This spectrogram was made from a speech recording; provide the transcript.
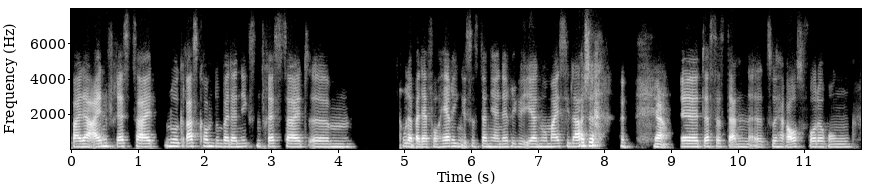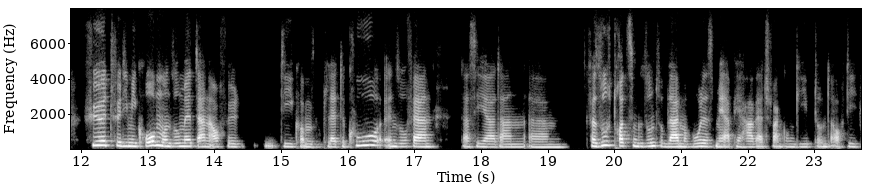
bei der einen Fresszeit nur Gras kommt und bei der nächsten Fresszeit ähm, oder bei der vorherigen ist es dann ja in der Regel eher nur Maisilage, ja. äh, dass das dann äh, zu Herausforderungen führt für die Mikroben und somit dann auch für die komplette Kuh, insofern, dass sie ja dann ähm, versucht trotzdem gesund zu bleiben, obwohl es mehr pH-Wertschwankungen gibt und auch die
